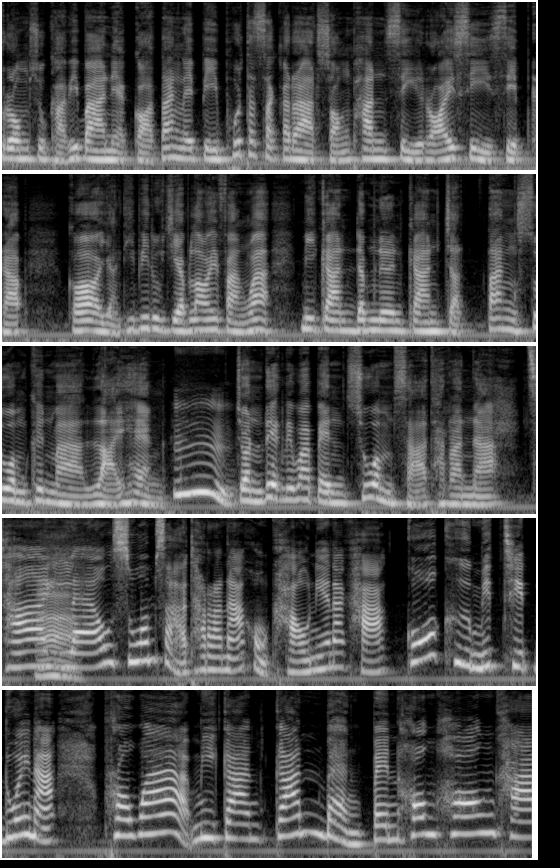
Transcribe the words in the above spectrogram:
กรมสุขาพิบาลเนี่ยก่อตั้งในปีพุทธศักราช 2440 ครับ ก็อย่างที่พี่ลูกเจี๊ยบเล่าให้ฟังว่า มีการดำเนินการจัดตั้งส้วมขึ้นมาหลายแห่งอืมจนเรียกได้ว่าเป็นส้วมสาธารณะ ใช่อ่าแล้วส้วมสาธารณะของเขาเนี่ยนะคะ ก็คือมิดชิดด้วยนะ เพราะว่ามีการกั้นแบ่งเป็นห้องห้องๆค่ะ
